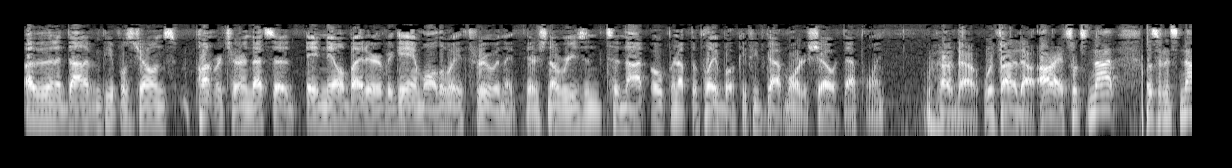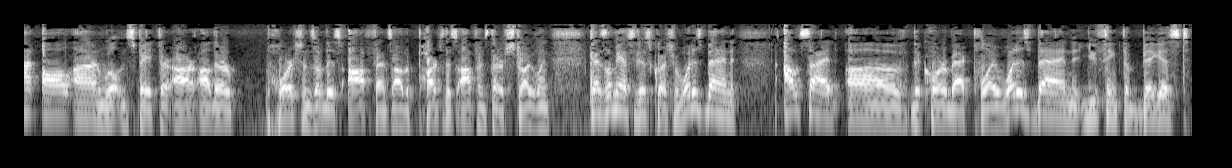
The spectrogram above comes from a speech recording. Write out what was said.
other than a Donovan Peoples Jones punt return, that's a, a nail biter of a game all the way through, and that there's no reason to not open up the playbook if you've got more to show at that point. Without a doubt. Without a doubt. All right. So it's not, listen, it's not all on Wilton Speight. There are other portions of this offense, other parts of this offense that are struggling. Guys, let me ask you this question. What has been, outside of the quarterback play, what has been, you think, the biggest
